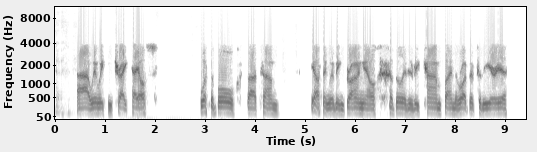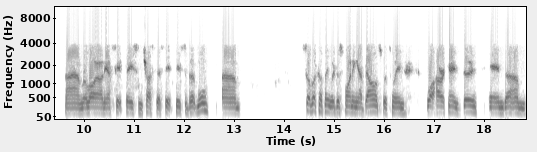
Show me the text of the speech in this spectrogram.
uh, where we can create chaos with the ball. But um, yeah, I think we've been growing our ability to be calm, playing the right bits of the area, um, rely on our set piece and trust our set piece a bit more. Um, so look, I think we're just finding our balance between what Hurricanes do and um,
